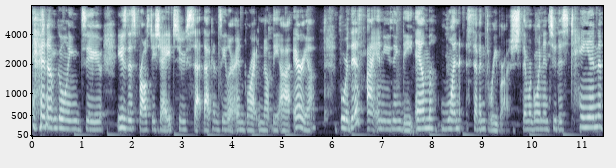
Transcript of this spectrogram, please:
and I'm going to use this frosty shade to set that concealer and brighten up the eye area. For this, I am using the M173 brush. Then we're going into this tan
